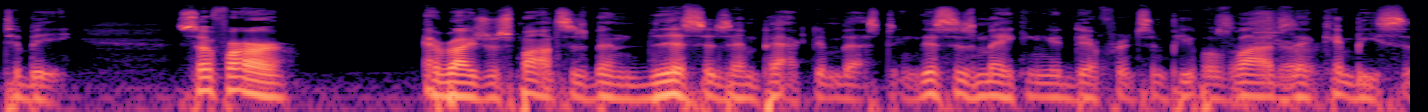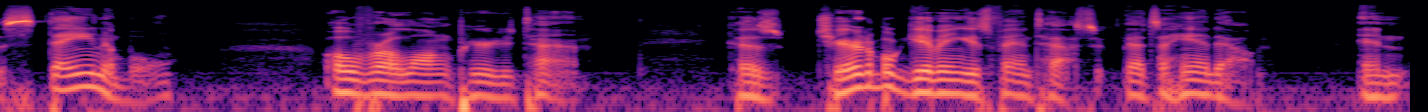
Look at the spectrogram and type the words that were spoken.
to be. So far, everybody's response has been this is impact investing. This is making a difference in people's lives that can be sustainable over a long period of time. Because charitable giving is fantastic. That's a handout. And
